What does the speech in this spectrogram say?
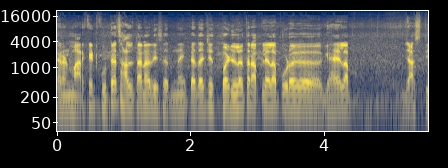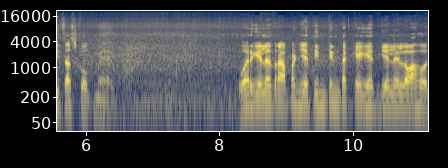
कारण मार्केट कुठंच हालताना दिसत नाही. कदाचित पडलं तर आपल्याला पुढं घ्यायला जास्तीचा स्कोप मिळेल. वर गेलं तर आपण जे तीन तीन टक्के घेत गेलेलो आहोत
